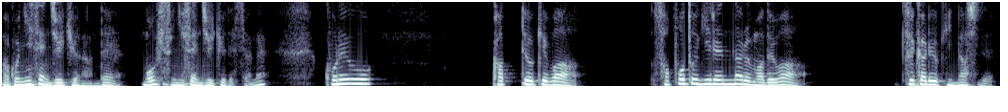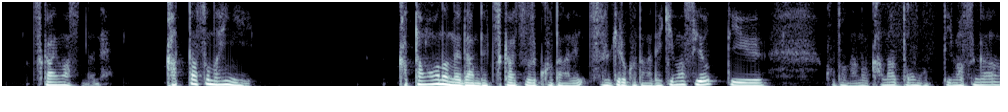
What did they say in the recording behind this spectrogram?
あ、これ2019なんで、オフィス2019ですよね。これを買っておけば、サポート切れになるまでは、追加料金なしで使えますんでね。買ったその日に、買ったままの値段で使い続くことがで、続けることができますよっていうことなのかなと思っていますが、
